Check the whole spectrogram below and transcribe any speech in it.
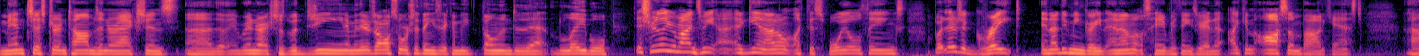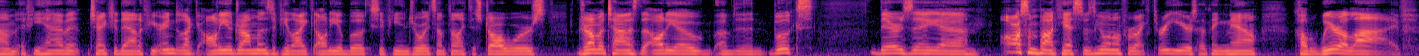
Manchester and Tom's interactions, uh, the interactions with Jean. I mean, there's all sorts of things that can be thrown into that label. This really reminds me, again, I don't like to spoil things, but there's a great, and I do mean great, and I don't say everything's great, like an awesome podcast. Um, if you haven't checked it out, if you're into like audio dramas, if you like audiobooks, if you enjoyed something like the Star Wars, dramatize the audio of the books, there's a uh, awesome podcast that's going on for like three years, I think now, called We're Alive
